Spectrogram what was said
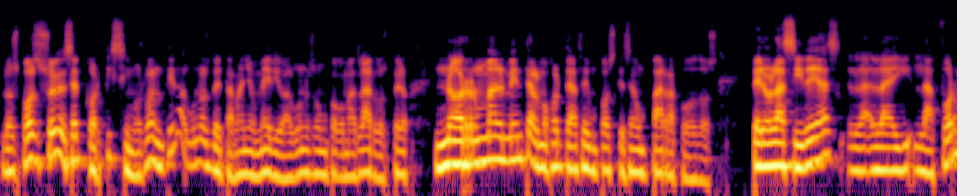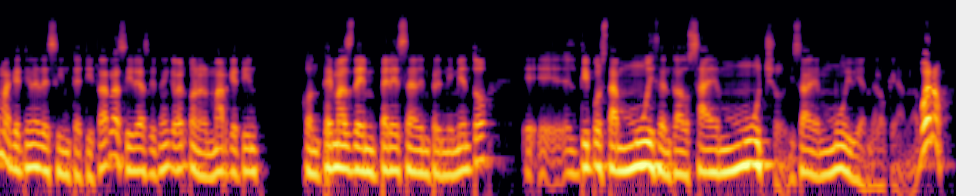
los posts suelen ser cortísimos. Bueno, tiene algunos de tamaño medio, algunos son un poco más largos, pero normalmente a lo mejor te hace un post que sea un párrafo o dos. Pero las ideas, la, forma que tiene de sintetizar las ideas que tienen que ver con el marketing, con temas de empresa, de emprendimiento, el tipo está muy centrado, sabe mucho y sabe muy bien de lo que habla. Bueno,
